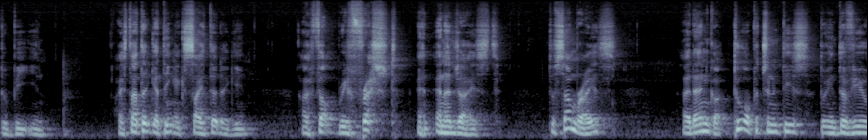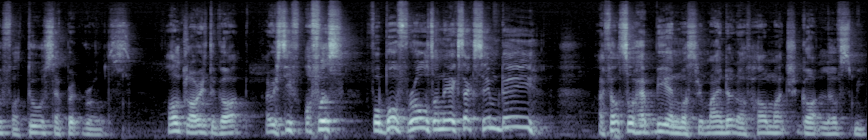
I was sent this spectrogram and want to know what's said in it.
to be in. I started getting excited again. I felt refreshed and energized. To summarize, I then got two opportunities to interview for two separate roles. All glory to God, I received offers for both roles on the exact same day. I felt so happy and was reminded of how much God loves me.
